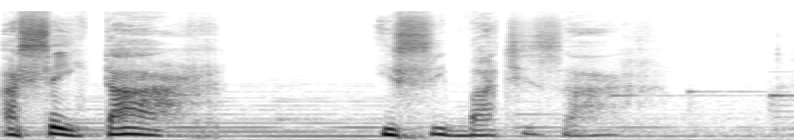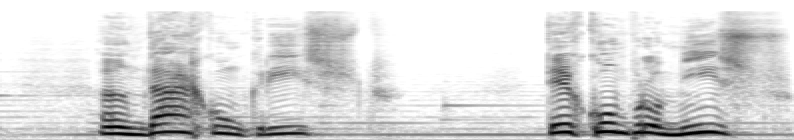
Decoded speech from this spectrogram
aceitar e se batizar, andar com Cristo, ter compromisso.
